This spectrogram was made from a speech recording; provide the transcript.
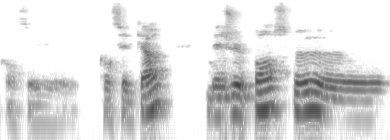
quand c'est quand c'est le cas. Mais je pense que euh,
